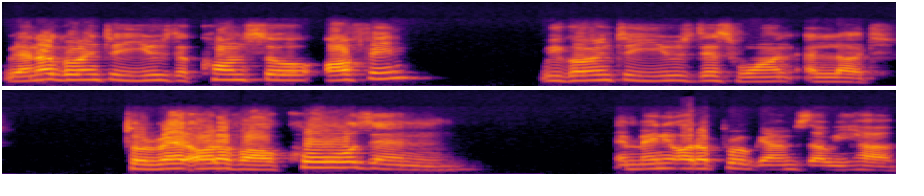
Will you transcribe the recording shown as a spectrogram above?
We are not going to use the console often. We're going to use this one a lot to read all of our codes and, and many other programs that we have.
